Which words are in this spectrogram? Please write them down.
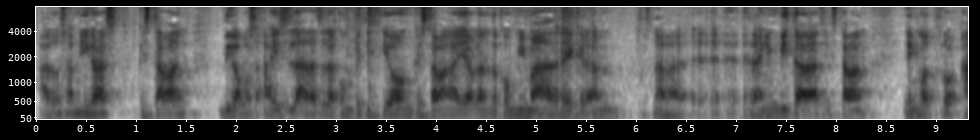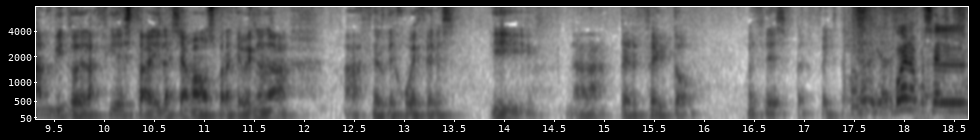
a dos amigas que estaban, digamos, aisladas de la competición, que estaban ahí hablando con mi madre, que eran, pues nada, eh, eh, eran invitadas y estaban en otro ámbito de la fiesta y las llamamos para que vengan a, a hacer de jueces. Y nada, perfecto. Jueces, perfecta. Bueno, pues el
